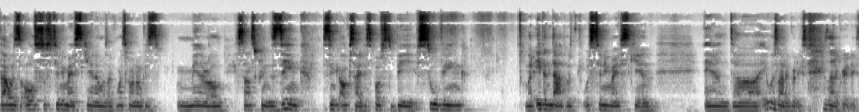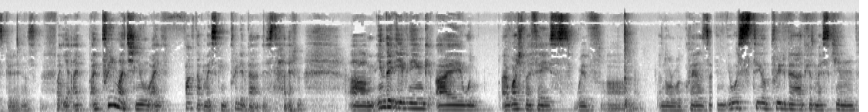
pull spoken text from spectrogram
that was also stinging my skin. I was like, what's going on? Because mineral sunscreen, zinc, zinc oxide is supposed to be soothing, but even that was, was stinging my skin. And uh, it was not a good experience, not a great experience. But yeah, I, I pretty much knew I fucked up my skin pretty bad this time. Um, in the evening, I would I washed my face with um, a normal cleanser. And it was still pretty bad because my skin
